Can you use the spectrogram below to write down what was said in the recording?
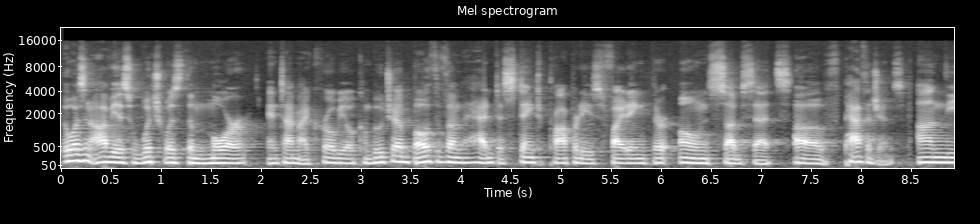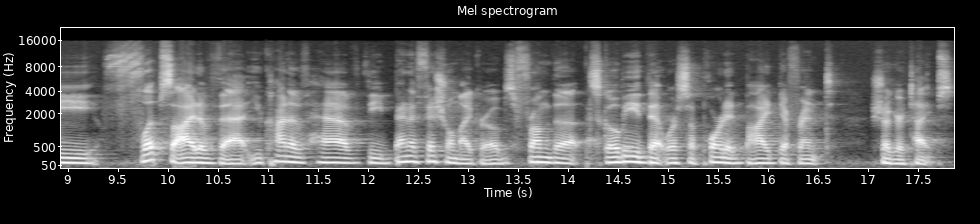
it wasn't obvious which was the more antimicrobial kombucha. Both of them had distinct properties fighting their own subsets of pathogens. On the flip side of that, you kind of have the beneficial microbes from the SCOBY that were supported by different sugar types,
